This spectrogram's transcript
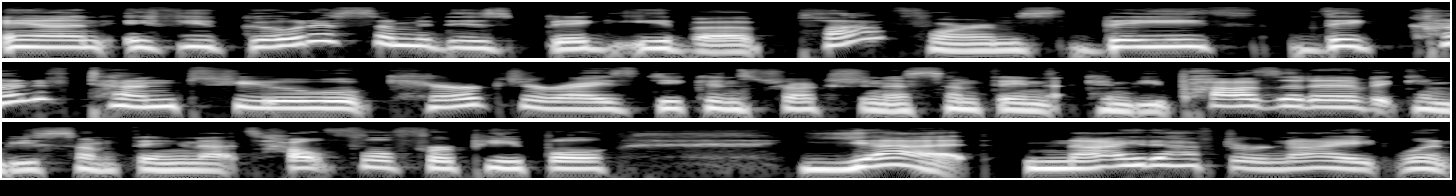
And if you go to some of these big Eva platforms, they they kind of tend to characterize deconstruction as something that can be positive, it can be something that's helpful for people. Yet, night after night when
